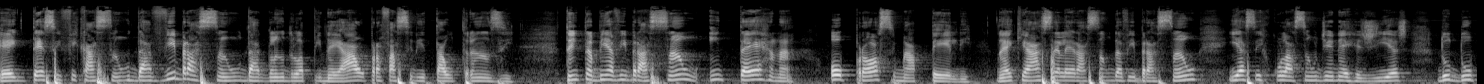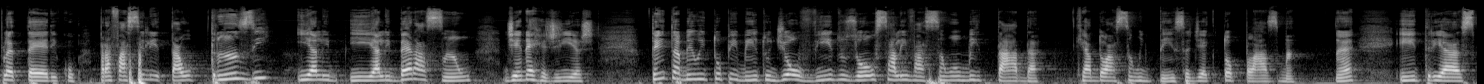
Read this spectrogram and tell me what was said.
é, intensificação da vibração da glândula pineal para facilitar o transe. Tem também a vibração interna ou próxima à pele, né, que é a aceleração da vibração e a circulação de energias do duplo etérico para facilitar o transe e a, e a liberação de energias. Tem também o entupimento de ouvidos ou salivação aumentada, que é a doação intensa de ectoplasma. Né? Entre as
